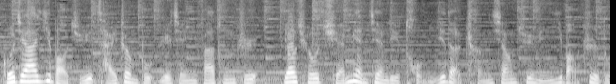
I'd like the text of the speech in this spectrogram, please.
国家医保局、财政部日前印发通知，要求全面建立统一的城乡居民医保制度。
